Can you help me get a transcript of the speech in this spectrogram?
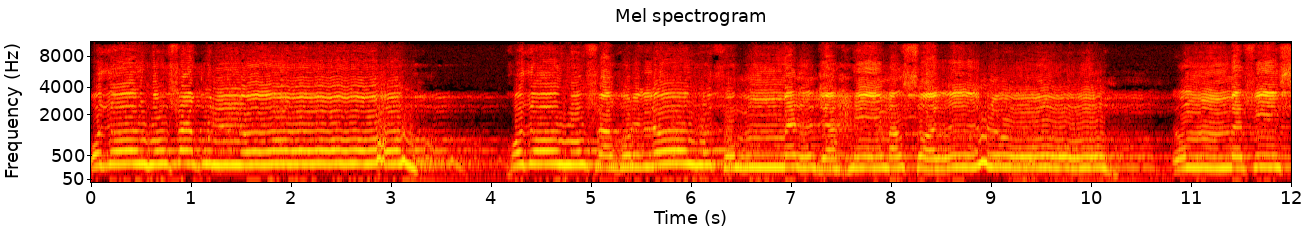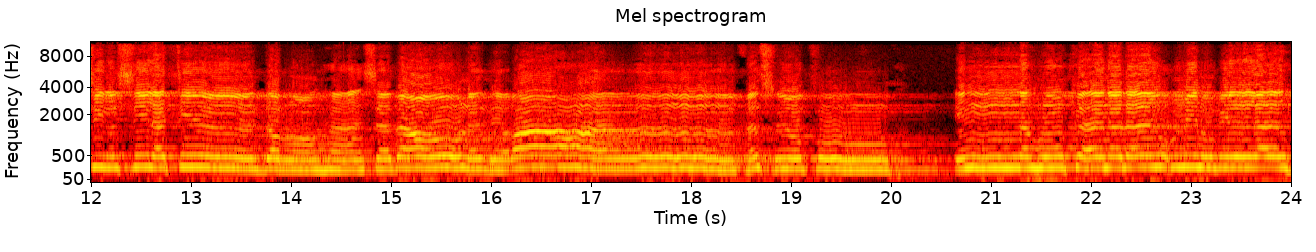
خذوه فغلوه. خذوه فغلوه ثم الجحيم صلوه. ثم في سلسلة درها سبعون ذراعا فاسلكوه. إنه كان لا يؤمن بالله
